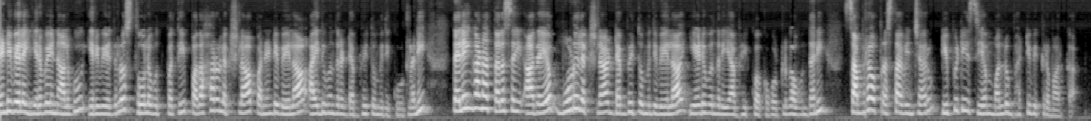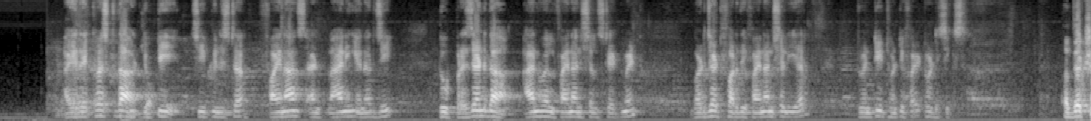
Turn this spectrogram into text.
రెండు వేల ఇరవై నాలుగు ఇరవై ఐదులో స్థూల ఉత్పత్తి పదహారు లక్షల పన్నెండు వేల ఐదు వందల డెబ్బై తొమ్మిది కోట్లని తెలంగాణ తలసరి ఆదాయం మూడు లక్షల డెబ్బై తొమ్మిది వేల ఏడు వందల యాభై ఒక్క కోట్లుగా ఉందని సభలో ప్రస్తావించారు. ప్రారంభించారు deputy CM Mallu Bhatti Vikramarka. I request the deputy chief minister finance and planning energy to present the annual financial statement budget for the financial year twenty twenty five twenty six అధ్యక్ష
